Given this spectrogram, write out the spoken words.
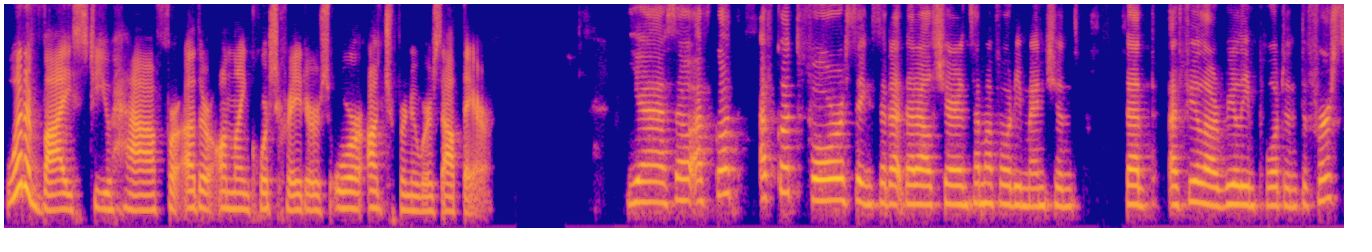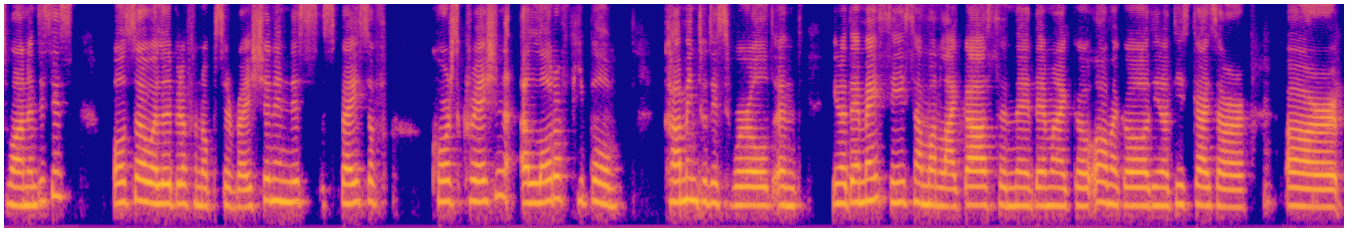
What advice do you have for other online course creators or entrepreneurs out there? Yeah, so I've got I've got four things that I, that I'll share, and some I've already mentioned that I feel are really important. The first one, and this is also a little bit of an observation in this space of course creation. A lot of people come into this world and you know they may see someone like us and they, they might go oh my god you know these guys are are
